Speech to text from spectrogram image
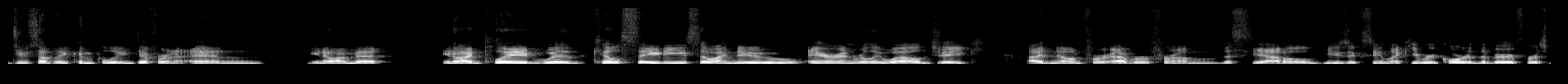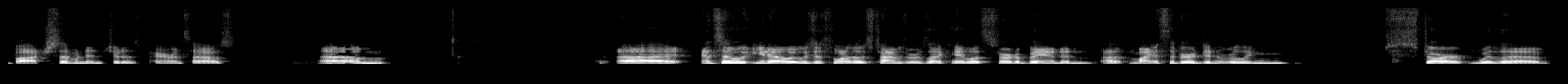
do something completely different, and you know, I met, you know, I'd played with Kill Sadie, so I knew Aaron really well. Jake, I'd known forever from the Seattle music scene. Like he recorded the very first Botch seven inch at his parents' house. Mm-hmm. Um, uh, and so you know it was just one of those times where it was like hey let's start a band. And uh, minus the bear didn't really start with a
